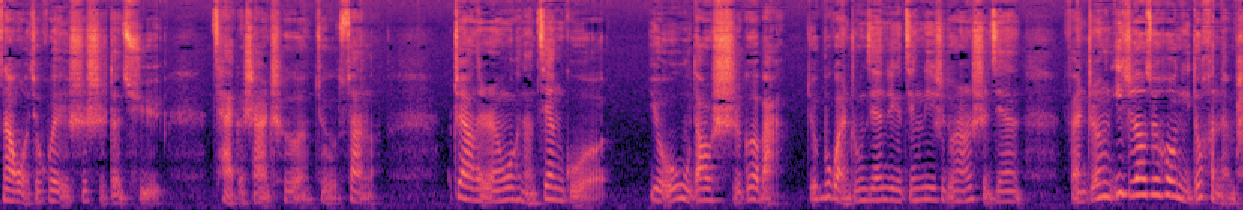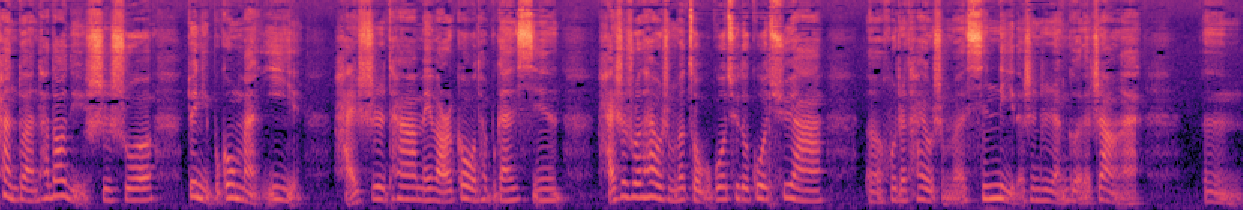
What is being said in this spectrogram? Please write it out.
那我就会适时的去踩个刹车，就算了。这样的人我可能见过有五到十个吧，就不管中间这个经历是多长时间，反正一直到最后你都很难判断他到底是说对你不够满意，还是他没玩够他不甘心，还是说他有什么走不过去的过去啊。呃，或者他有什么心理的，甚至人格的障碍，嗯，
